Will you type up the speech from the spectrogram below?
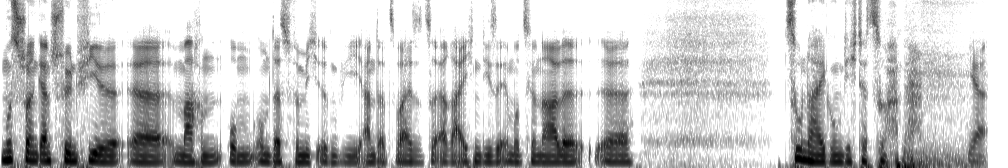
muss schon ganz schön viel äh, machen, um, um das für mich irgendwie ansatzweise zu erreichen, diese emotionale äh, Zuneigung, die ich dazu habe. Ja.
